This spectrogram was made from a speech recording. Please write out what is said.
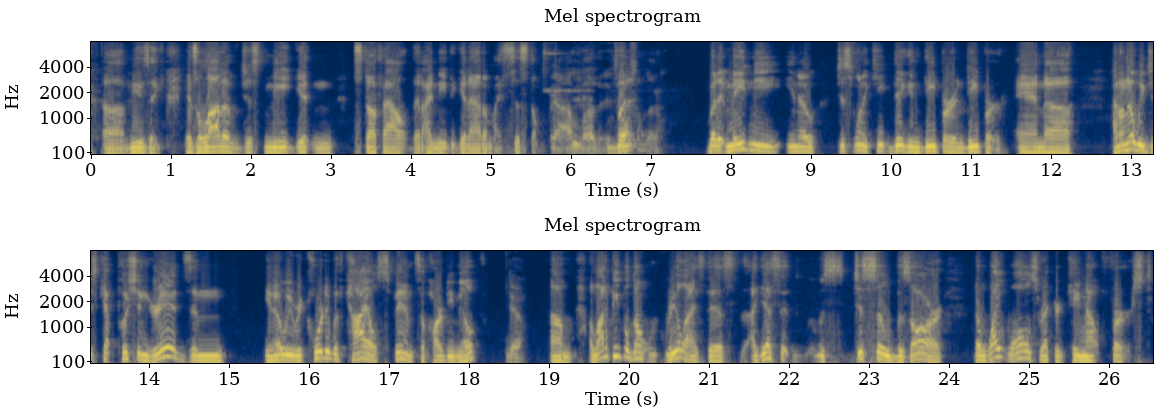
uh, music. It's a lot of just me getting stuff out that I need to get out of my system. Yeah. I love it. It's But- awesome though. But it made me, you know, just want to keep digging deeper and deeper. And uh, I don't know, we just kept pushing grids. And, you know, we recorded with Kyle Spence of Harvey Milk. Yeah. Um, a lot of people don't realize this. I guess it was just so bizarre. The White Walls record came out first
